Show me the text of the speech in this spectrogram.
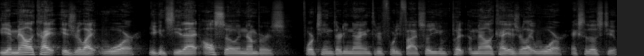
The Amalekite Israelite war. You can see that also in Numbers 1439 through 45. So you can put Amalekite Israelite war next to those two.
